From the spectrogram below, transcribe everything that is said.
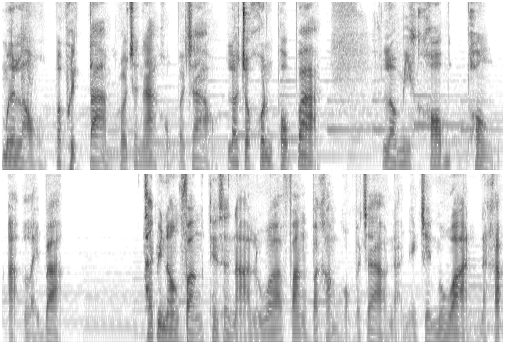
เมื่อเราประพฤติตามพระวจนะของพระเจ้า เราจะค้นพบว่าเรามีข้อบกพร่องอะไรบ้าง ถ้าพี่น้องฟังเทศนาหรือว่าฟังพระคำของพระเจ้านะอย่างเช่นเมื่อวานนะครับ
